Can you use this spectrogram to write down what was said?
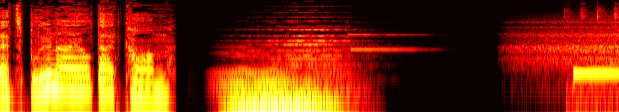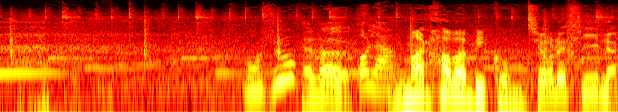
That's BlueNile.com. Bonjour. Hello. Hola. Marhaba Sur le fil,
